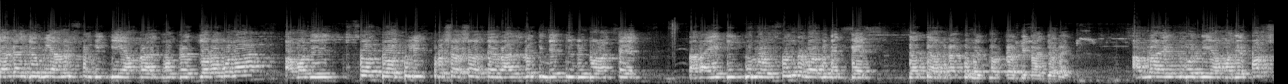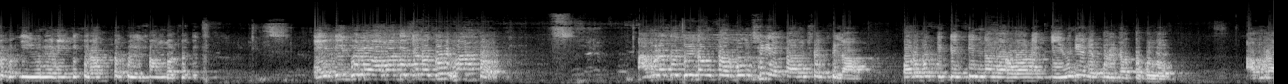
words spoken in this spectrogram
করব এই জায়গা জমি আনুষঙ্গিক নিয়ে আমরা ঝগড়া জড়াবো না। আমাদের শ্রদ্ধা পুলিশ প্রশাসন আছেন রাজনৈতিক নেতৃবৃন্দ আছেন তারা এই দিকগুলো সুন্দরভাবে দেখবেন, যাতে আমরা কোনো ঝগড়াতে না জড়াই। আমরা ইতিমধ্যে আমাদের পার্শ্ববর্তী ইউনিয়নে কিছু সংঘর্ষ দেখি। এই দিকগুলো আমাদের জন্য দুর্ভাগ্য। আমরা তো দুই নং চরবংশীর একটা অংশ ছিলাম। পরবর্তীতে তিন নম্বর ওয়ার্ড একটি ইউনিয়নে পরিণত হলো। আমরা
